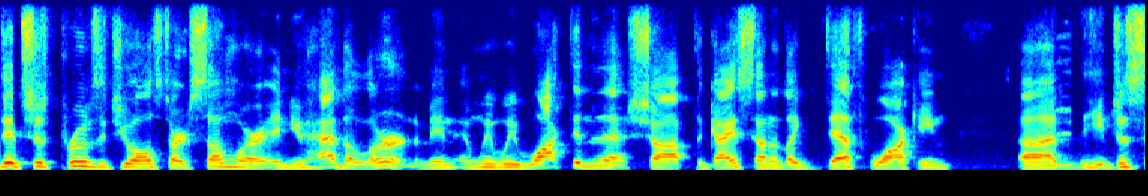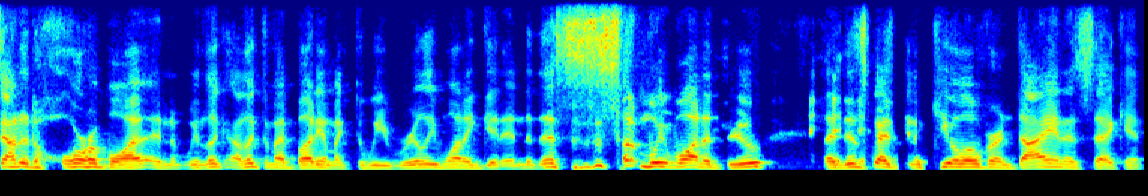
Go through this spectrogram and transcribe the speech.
it just proves that you all start somewhere, and you had to learn. I mean, and when we walked into that shop, the guy sounded like death walking. Uh, he just sounded horrible, and we look. I looked at my buddy. I'm like, "Do we really want to get into this? Is this something we want to do? Like, this guy's gonna keel over and die in a second.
